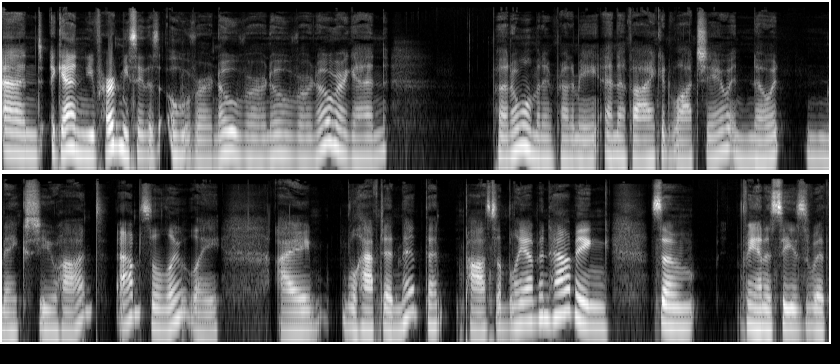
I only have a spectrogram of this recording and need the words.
And again, you've heard me say this over and over and over and over again. Put a woman in front of me, and if I could watch you and know it makes you hot? Absolutely. I will have to admit that possibly I've been having some fantasies with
